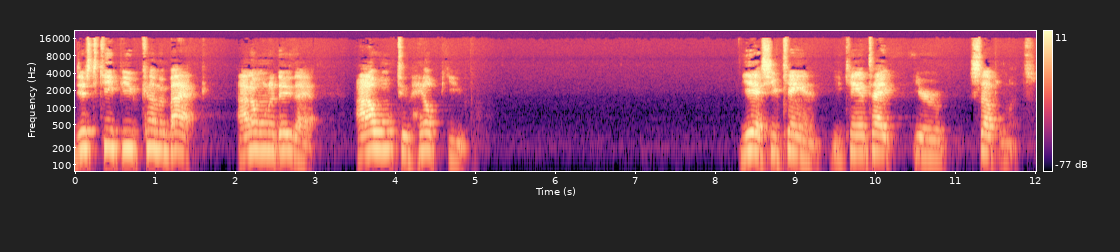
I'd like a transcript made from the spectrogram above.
just to keep you coming back. I don't want to do that. I want to help you. Yes, you can. You can take your supplements.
